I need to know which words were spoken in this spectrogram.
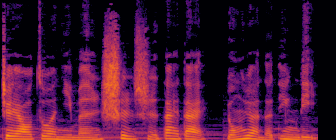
这要做你们世世代代永远的定力。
